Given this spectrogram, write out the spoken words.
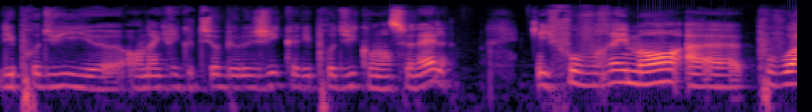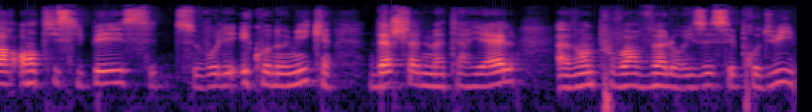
les produits euh, en agriculture biologique que les produits conventionnels. Il faut vraiment pouvoir anticiper ce volet économique d'achat de matériel avant de pouvoir valoriser ces produits.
